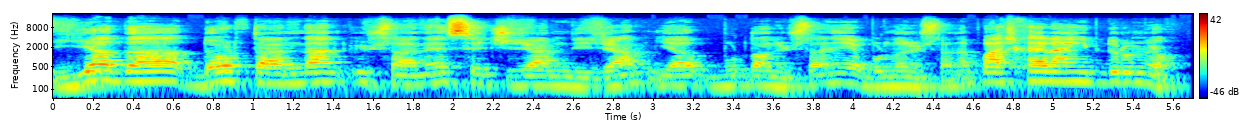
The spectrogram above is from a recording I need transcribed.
Ya da 4 taneden 3 tane seçeceğim diyeceğim. Ya buradan 3 tane ya buradan 3 tane. Başka herhangi bir durum yok.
